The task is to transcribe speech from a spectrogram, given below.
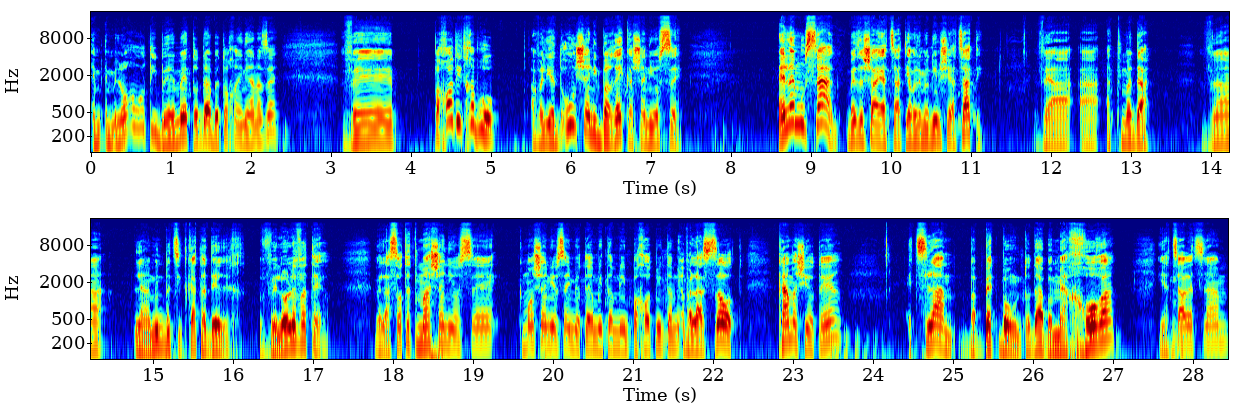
הם, הם לא ראו אותי באמת, אתה יודע, בתוך העניין הזה, ופחות התחברו, אבל ידעו שאני ברקע, שאני עושה. אין להם מושג באיזה שעה יצאתי, אבל הם יודעים שיצאתי. וההתמדה, ולהאמין בצדקת הדרך, ולא לוותר, ולעשות את מה שאני עושה, כמו שאני עושה עם יותר מתאמנים, פחות מתאמנים, אבל לעשות כמה שיותר, אצלם, בבקבון, אתה יודע, במאחורה, יצר אצלם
